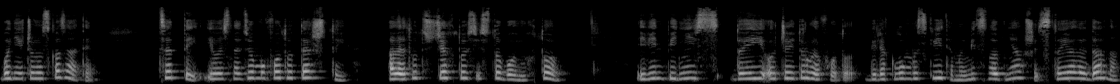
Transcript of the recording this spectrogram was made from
бо нічого сказати. Це ти, і ось на цьому фото теж ти, але тут ще хтось із тобою. Хто? І він підніс до її очей друге фото. Біля клумби з квітами, міцно обнявшись, стояли Дана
